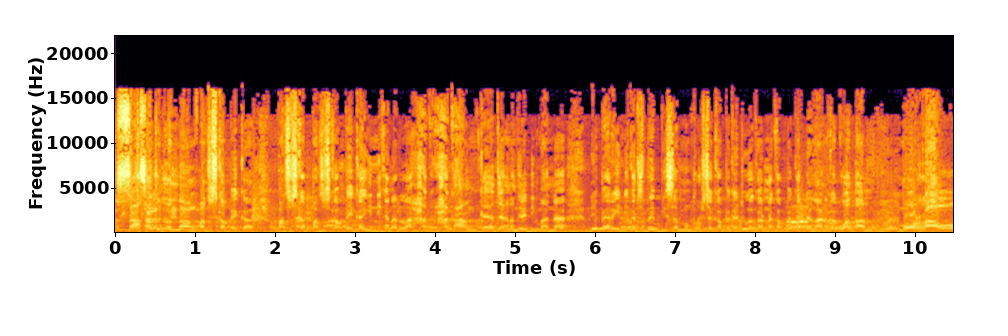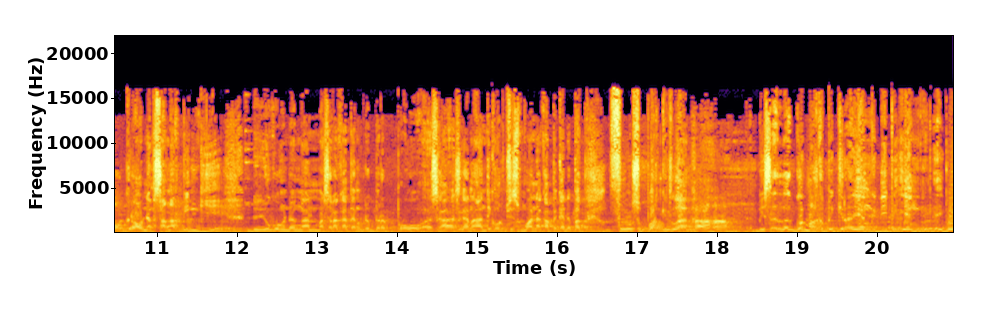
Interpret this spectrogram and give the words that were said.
salah satunya tentang pansus KPK. Pansus pansus KPK ini kan adalah hak hak angket yang nantinya di mana DPR ini kan sebenarnya bisa mengcross check KPK juga karena KPK dengan kekuatan moral ground yang sangat tinggi didukung dengan masyarakat yang benar pro sekarang, sekarang anti korupsi semua nah KPK dapat full support gitulah bisa gue malah kepikir yang di yang gue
